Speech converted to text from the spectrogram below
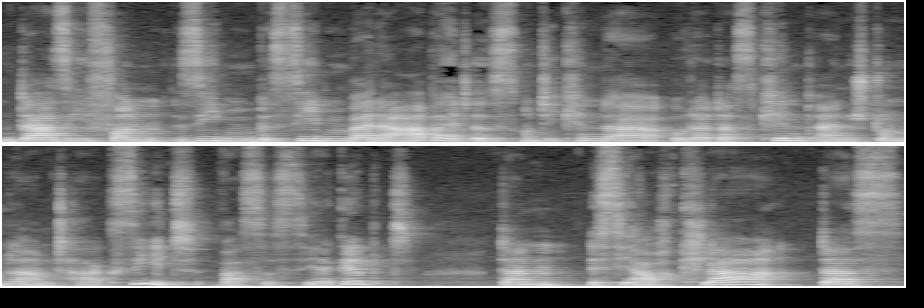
da sie von sieben bis sieben bei der Arbeit ist und die Kinder oder das Kind eine Stunde am Tag sieht, was es ja gibt, dann ist ja auch klar, dass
